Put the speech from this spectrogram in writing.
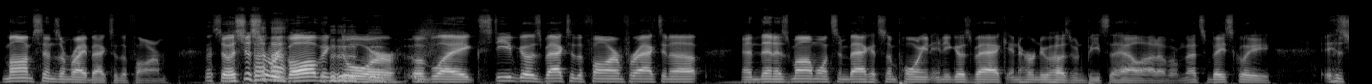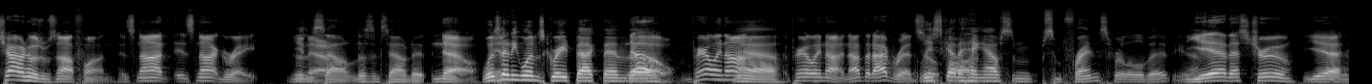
mom sends him right back to the farm. So it's just a revolving door of like Steve goes back to the farm for acting up, and then his mom wants him back at some point, and he goes back, and her new husband beats the hell out of him. That's basically his childhood was not fun. It's not. It's not great. Doesn't know. sound. Doesn't sound it. no. Was And- anyone's great back then? Though? No, apparently not. Yeah. Apparently not. Not that I've read. At so least got to hang out with some some friends for a little bit. You know? Yeah, that's true. Yeah. Yeah.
